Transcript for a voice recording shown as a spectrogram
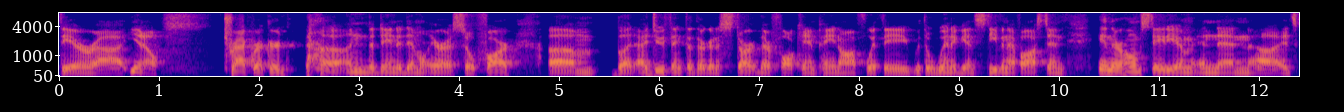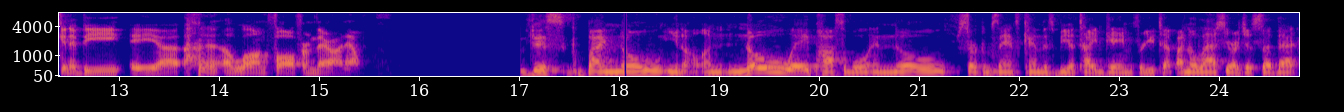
their, uh, you know, track record uh, in the Dana Dimel era so far. Um, but I do think that they're going to start their fall campaign off with a with a win against Stephen F. Austin in their home stadium, and then uh, it's going to be a uh, a long fall from there on out. This by no, you know, no way possible in no circumstance can this be a tight game for UTEP. I know last year I just said that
